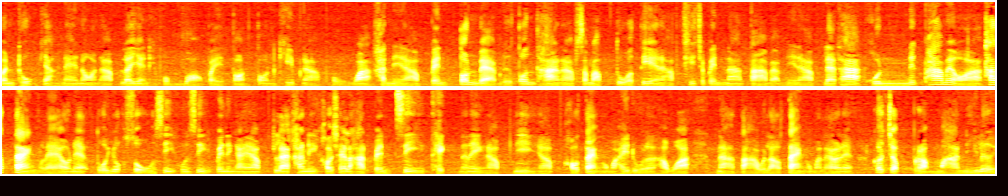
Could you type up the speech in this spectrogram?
บรรทุกอย่างแน่นอนครับและอย่างที่ผมบอกไปตอนต้นคลิปนะครับผมว่าคันนี้นะครับเป็นต้นแบบหรือต้นทางนะครับสำหรับตัวเตี้ยนะครับที่จะเป็นหน้าตาแบบนี้นะครับและถ้าคุณนึกภาพไม่ออกว่าถ้าแต่งแล้วเนี่ยตัวยกสูง4คูณ4เป็นยังไงครับและครั้งนี้เขาใช้รหัสเป็น4 Tech นั่นเองครับนี่ครับเขาแต่งออกมาให้ดูแล้วครับว่าหน้าตาเวลาแต่งออกมาแล้วเนี่ยก็จะประมาณนี้เลย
